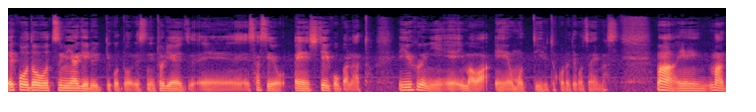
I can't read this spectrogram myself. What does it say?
え行動を積み上げるってことをですね、とりあえず、えさせよう、えししていこうかなというふうに、え今は、え思っているところでございます。まあ、えー、まあ、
